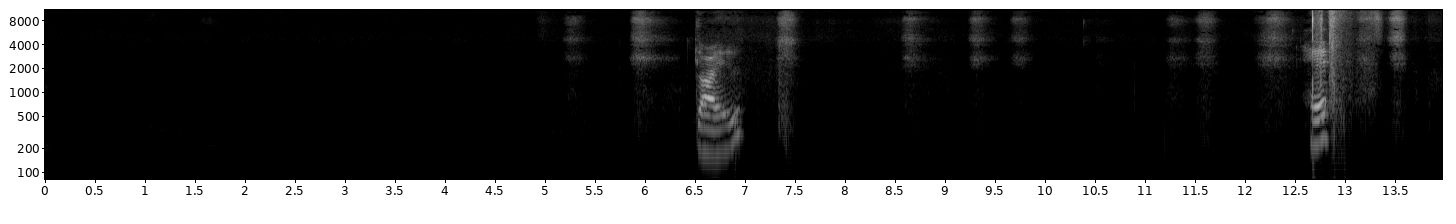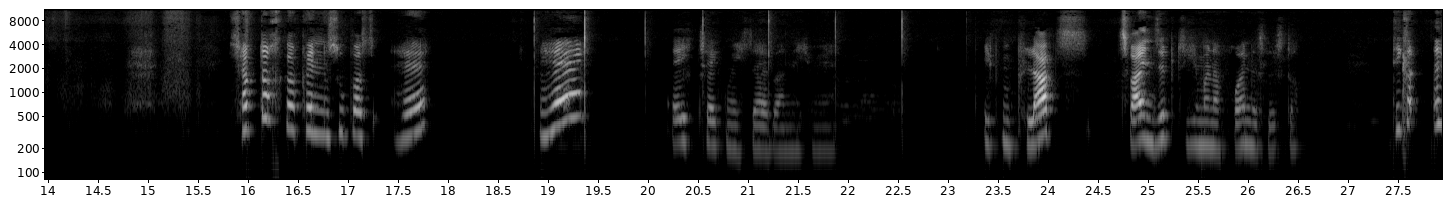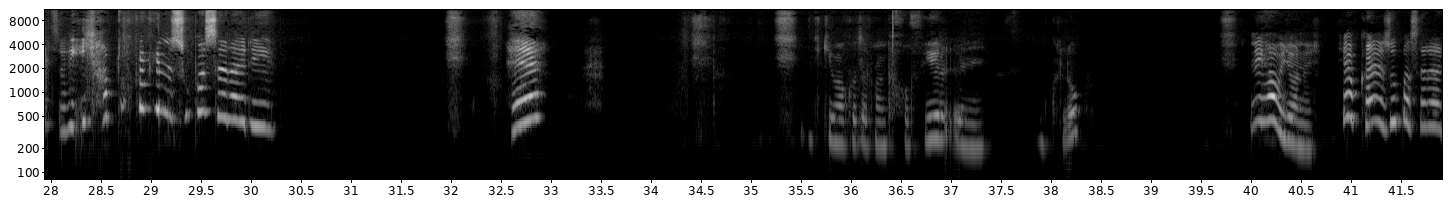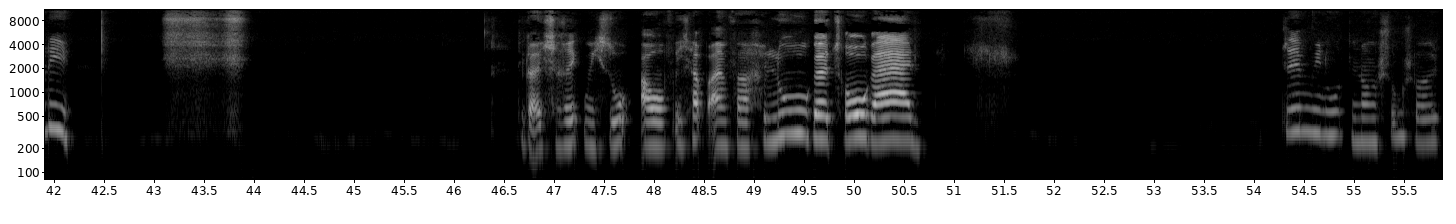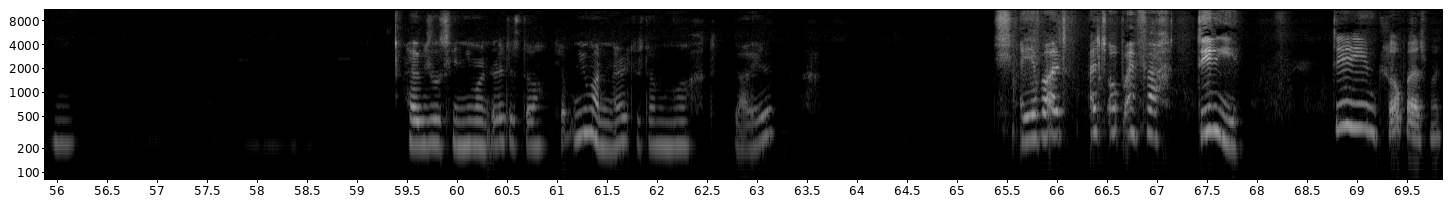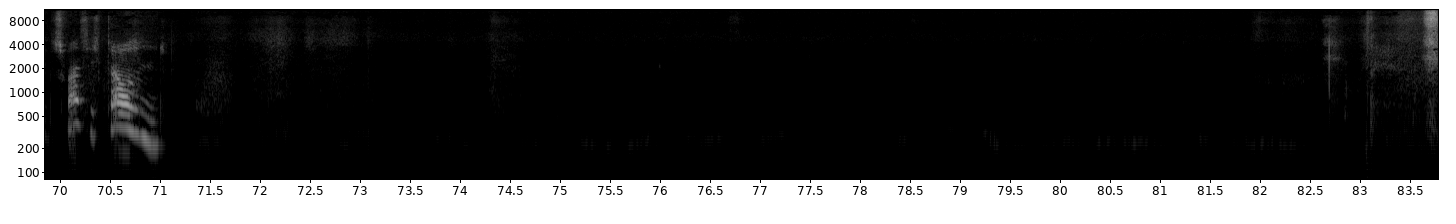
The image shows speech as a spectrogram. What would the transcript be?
Geil. Hä? Ich hab doch gar keine Super. Hä? Hä? Ich check mich selber nicht mehr. Ich bin Platz 72 in meiner Freundesliste. Digga, als, wie, ich hab doch gar keine Supercell-ID. Hä? Ich gehe mal kurz auf mein Profil in, im Club. Nee, habe ich auch nicht. Ich habe keine Supercell-ID. Digga, ich reg mich so auf. Ich habe einfach Lu gezogen. Zehn Minuten lang stumm schalten. Hä, wieso ist hier niemand Ältester? Ich habe niemanden Ältester gemacht. Geil. Ey, aber als, als ob einfach Diddy. Diddy im Club ist mit 20.000.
